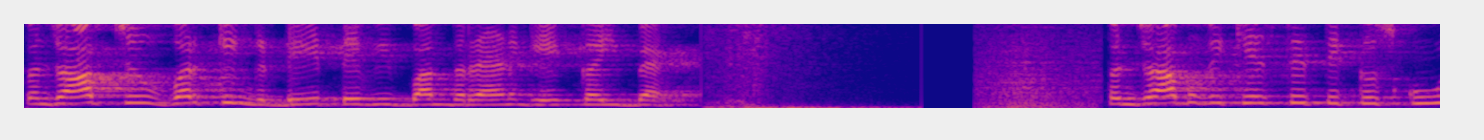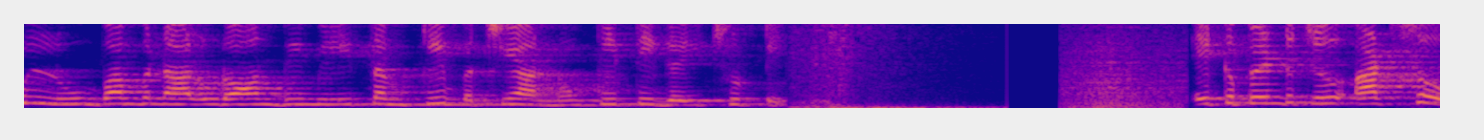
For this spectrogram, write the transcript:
ਪੰਜਾਬ 'ਚ ਵਰਕਿੰਗ ਡੇ ਤੇ ਵੀ ਬੰਦ ਰਹਿਣਗੇ ਕਈ ਬੈਂਕ। ਪੰਜਾਬ ਵਿਖੇ ਸਥਿਤ ਇੱਕ ਸਕੂਲ ਨੂੰ ਬੰਬ ਨਾਲ ਉਡਾਉਣ ਦੀ ਮਿਲੀ ਧਮਕੀ ਬੱਚਿਆਂ ਨੂੰ ਕੀਤੀ ਗਈ ਛੁੱਟੀ। ਇੱਕ ਪਿੰਡ 'ਚ 800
